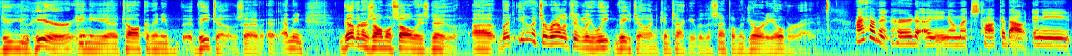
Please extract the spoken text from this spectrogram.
do you hear any uh, talk of any vetoes? Uh, I mean, governors almost always do. but, you know, it's a relatively weak veto in Kentucky with a simple majority override. I haven't heard, uh, you know, much talk about any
